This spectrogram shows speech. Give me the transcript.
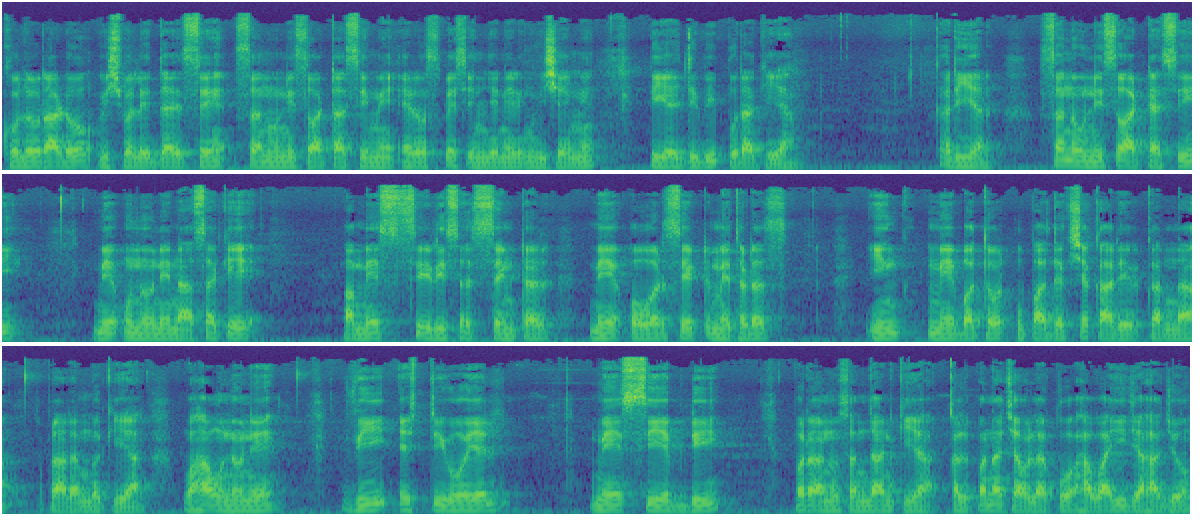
कोलोराडो विश्वविद्यालय से सन उन्नीस सौ अट्ठासी में एरोस्पेस इंजीनियरिंग विषय में पीएचडी भी पूरा किया। करियर, सन उन्नीस सौ अट्ठासी में उन्होंने नासा के अमेस रिसर्च सेंटर में ओवरसेट मेथड्स इंक में बतौर उपाध्यक्ष कार्य करना प्रारंभ किया। वहाँ उन्होंने V S T O L में सी एफ़ डी पर अनुसंधान किया। कल्पना चावला को हवाई जहाज़ों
